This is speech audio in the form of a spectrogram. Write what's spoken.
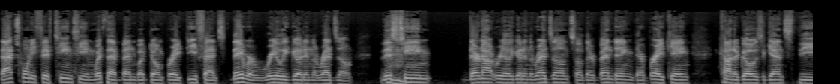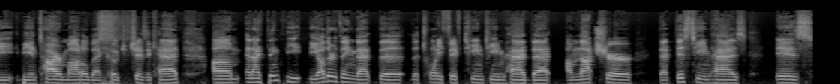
that 2015 team with that bend but don't break defense. They were really good in the red zone. This Mhm. team, they're not really good in the red zone, so they're bending, they're breaking. Kind of goes against the the entire model that Coach Chizik had. Um, and I think the the other thing that the the 2015 team had that I'm not sure that this team has is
